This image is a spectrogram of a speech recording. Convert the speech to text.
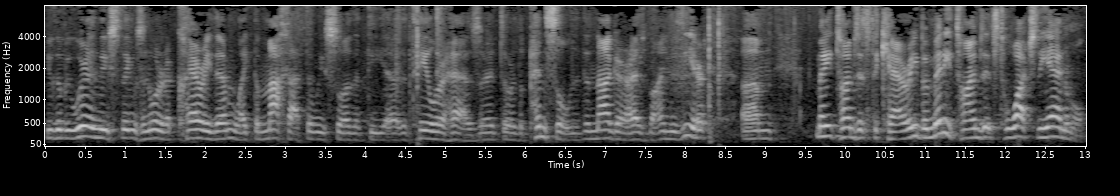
You can be wearing these things in order to carry them, like the machat that we saw that the uh, the tailor has, right? or the pencil that the nagar has behind his ear. Um, many times it's to carry, but many times it's to watch the animal,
